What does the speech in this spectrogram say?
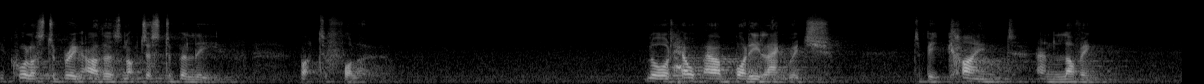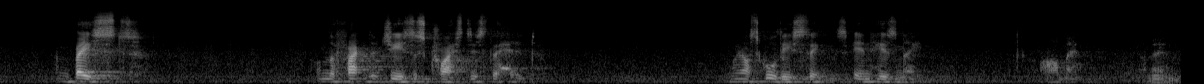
You call us to bring others not just to believe, but to follow. Lord, help our body language to be kind and loving and based on the fact that Jesus Christ is the head. We ask all these things in his name. Amen. Amen.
